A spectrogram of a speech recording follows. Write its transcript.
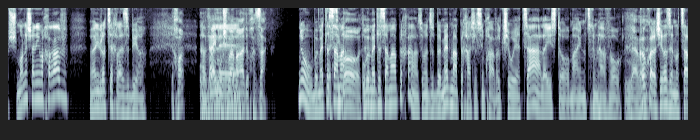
שמונה שנים אחריו, ואני לא צריך להסביר. נכון? הוא אבל, עדיין מושמע אה, ברדיו חזק. נו, הוא באמת עשה, מה- הוא. באמת עשה מהפכה, זאת אומרת, זאת באמת מהפכה של שמחה, אבל כשהוא יצא להיסטור, מה היינו צריכים לעבור? למה? קודם כל, השיר הזה נוצר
